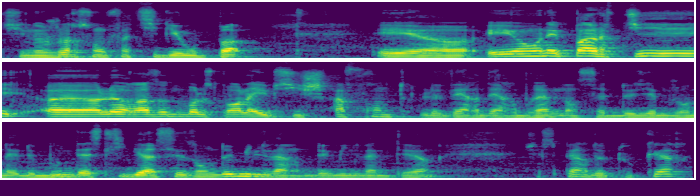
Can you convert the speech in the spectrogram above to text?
si nos joueurs sont fatigués ou pas. Et, et on est parti. le Razon Ball Sport Leipzig affronte le Werder Bremen dans cette deuxième journée de Bundesliga saison 2020-2021. J'espère de tout cœur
